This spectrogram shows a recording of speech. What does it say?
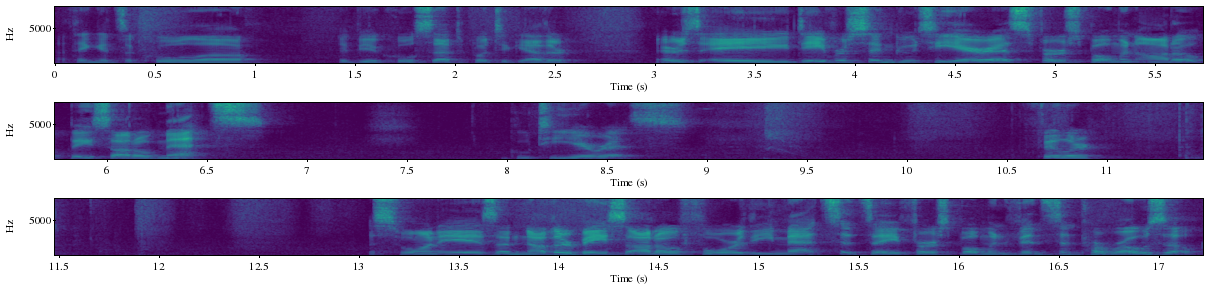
I think it's a cool, uh, it'd be a cool set to put together. There's a Daverson Gutierrez first Bowman auto, base auto Mets. Gutierrez. Filler. This one is another base auto for the Mets. It's a first Bowman Vincent Perozo.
